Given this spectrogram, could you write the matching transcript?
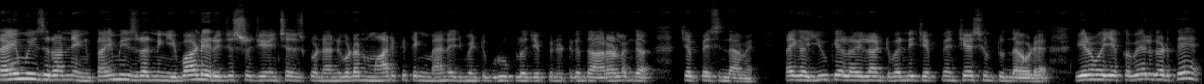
time is running time is running ఇవాళే రిజిస్టర్ చేయించేసుకోండి అని కూడా మార్కెటింగ్ మేనేజ్మెంట్ గ్రూప్లో చెప్పినట్టుగా ధారాళంగా చెప్పేసింది ఆమె. పైగా యూకేలో ఇలాంటివన్నీ చెప్పి చేసి ఉంటుంది ఆవిడ. ఇరవై ఒక్క వేలు కడితే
